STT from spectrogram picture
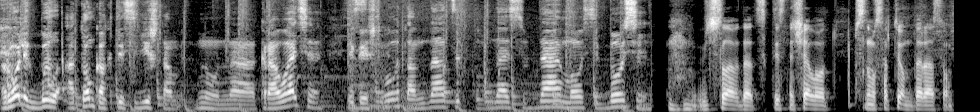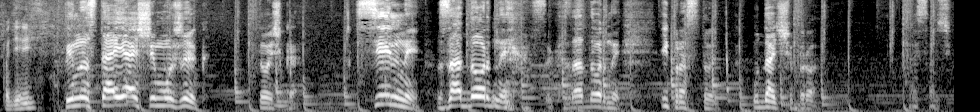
Ролик был о том, как ты сидишь там, ну, на кровати и говоришь, вот там 15, туда-сюда, моси-боси. Вячеслав, да, ты сначала вот с, ну, с Артемом Тарасовым поделись. Ты настоящий мужик. Точка. Сильный, задорный, задорный и простой. Удачи, бро. Красавчик.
